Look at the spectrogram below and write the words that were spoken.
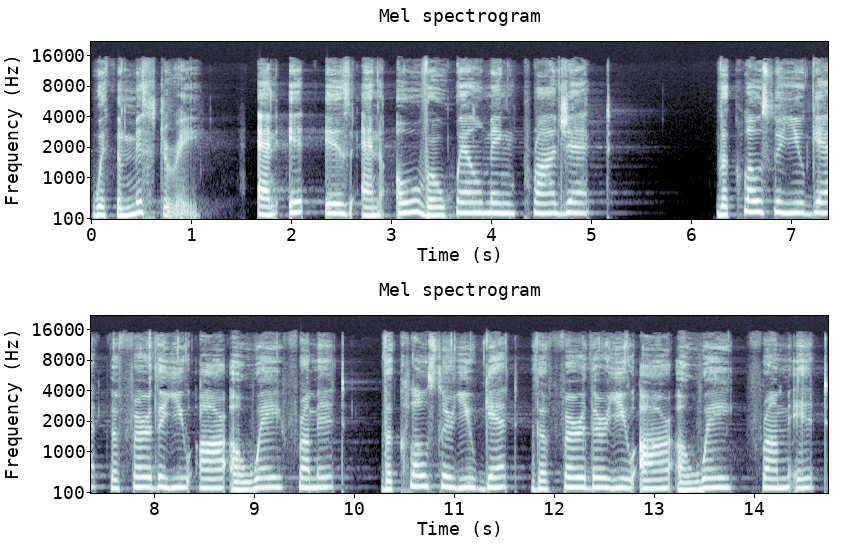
with the mystery, and it is an overwhelming project. The closer you get, the further you are away from it. The closer you get, the further you are away from it.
